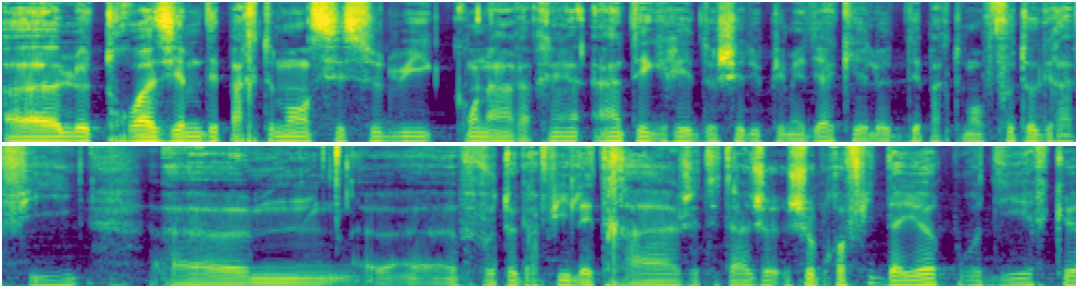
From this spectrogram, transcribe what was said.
le troisième département, c'est celui qu'on a intégré de chez Duplimédia, qui est le département photographie, photographie, lettrage, etc. Je, profite d'ailleurs pour dire que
